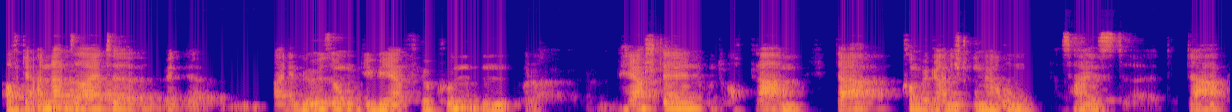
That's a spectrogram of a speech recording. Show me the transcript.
Auf der anderen Seite, äh, bei den Lösungen, die wir für Kunden oder herstellen und auch planen, da kommen wir gar nicht drum herum. Das heißt, äh, da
